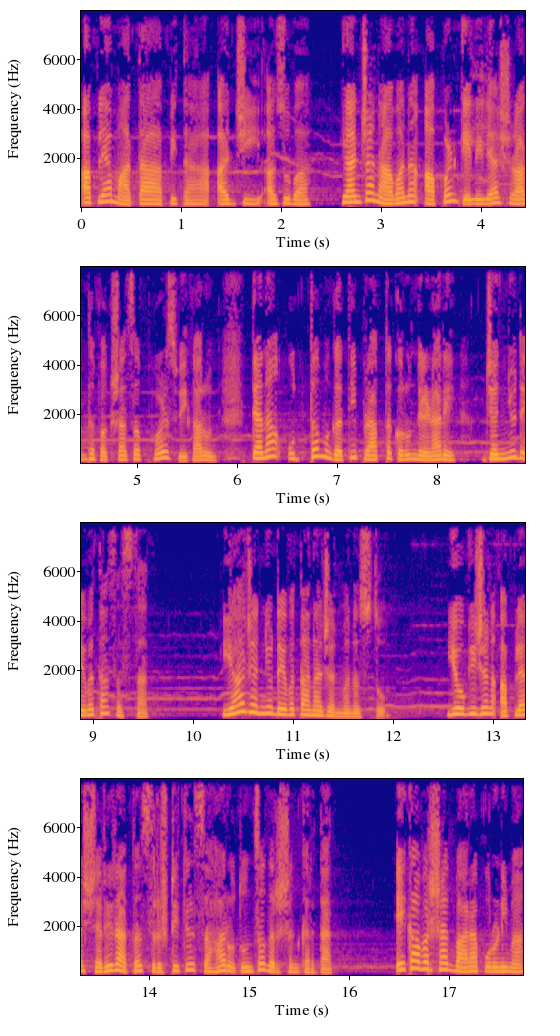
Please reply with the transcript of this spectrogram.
आपल्या माता पिता आजी आजोबा यांच्या नावानं आपण केलेल्या श्राद्ध पक्षाचं फळ स्वीकारून त्यांना उत्तम गती प्राप्त करून देणारे जन्युदेवताच असतात. या जन्युदेवतांना जन्म नसतो. योगीजन आपल्या शरीरातच सृष्टीतील सहा ऋतूंचं दर्शन करतात. एका वर्षात बारा पौर्णिमा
